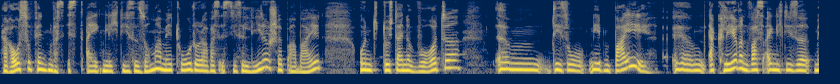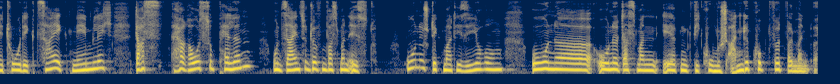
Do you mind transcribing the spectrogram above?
herauszufinden, was ist eigentlich diese Sommermethode oder was ist diese Leadership-Arbeit und durch deine Worte, ähm, die so nebenbei ähm, erklären, was eigentlich diese Methodik zeigt, nämlich das herauszupellen und sein zu dürfen, was man ist ohne Stigmatisierung, ohne, ohne dass man irgendwie komisch angeguckt wird, weil man, äh,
